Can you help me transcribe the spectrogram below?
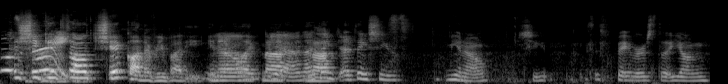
because she gets all chick on everybody, you know, like not yeah, and not I think I think she's you know she favors the young,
